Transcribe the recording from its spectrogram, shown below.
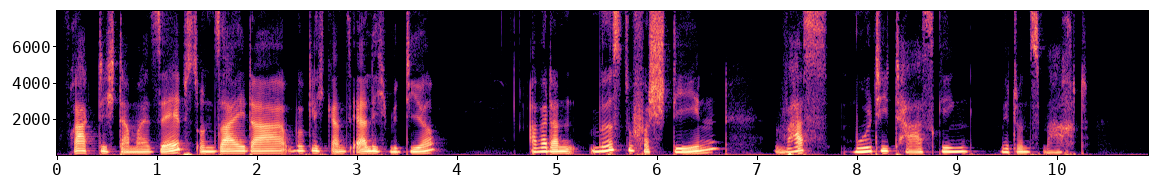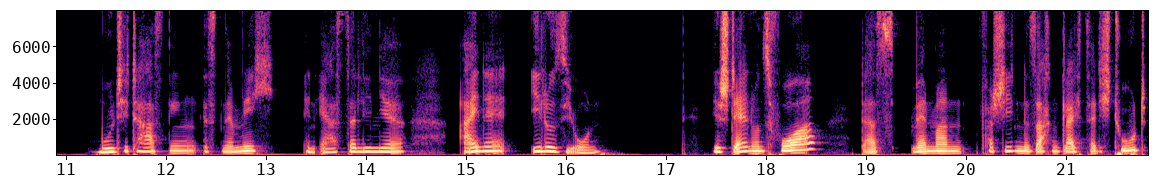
Frag dich da mal selbst und sei da wirklich ganz ehrlich mit dir. Aber dann wirst du verstehen, was Multitasking mit uns macht. Multitasking ist nämlich in erster Linie eine Illusion. Wir stellen uns vor, dass wenn man verschiedene Sachen gleichzeitig tut,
